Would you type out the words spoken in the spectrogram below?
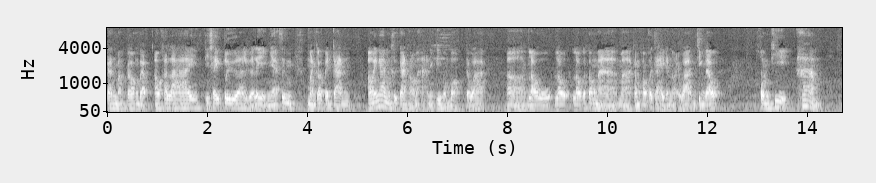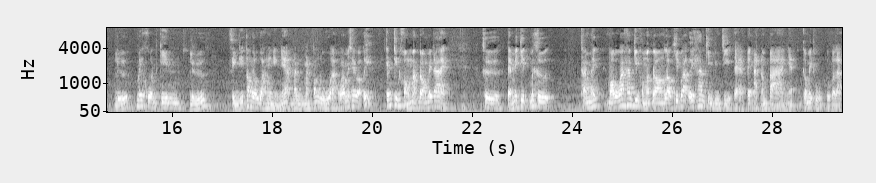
การหมักดองแบบอัลคาไลน์ที่ใช้เกลือหรืออะไรอย่างเงี้ยซึ่งมันก็เป็นการเอาง่ายๆมันคือการถนอมอาหารอย่างที่ผมบอก แต่ว่าเอ่อเราเราเราก็ต้องมามาทำความเข้าใจกันหน่อยว่าจริงๆแล้ว คนที่ห้าม หรือไม่ควรกินหรือสิ่งที่ต้องระวังอย่างเงี้ยมันมันต้องรู้อะว่าไม่ใช่ว่าเอ้ยฉันกินของหมักดองไม่ได้ คือแต่ไม่กินไม่คือทำให้หมอบอกว่าห้ามกินของหมักดองเราคิดว่าเอ้ยห้ามกินกิมจิแต่ไปอัดน้ำปลาอย่างเงี้ยก็ไม่ถูกถูกปะล่ะ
